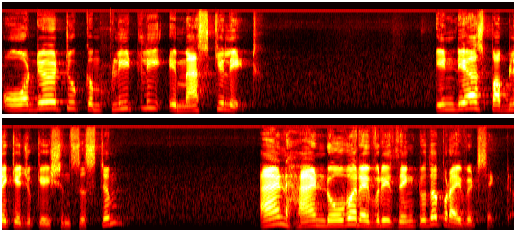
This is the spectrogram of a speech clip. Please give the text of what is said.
order to completely emasculate India's public education system and hand over everything to the private sector.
